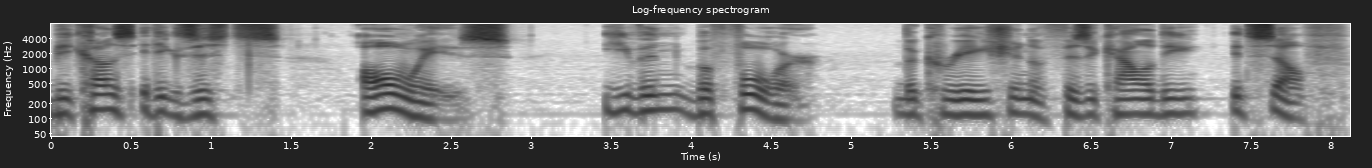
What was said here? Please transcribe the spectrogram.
because it exists always, even before the creation of physicality itself.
